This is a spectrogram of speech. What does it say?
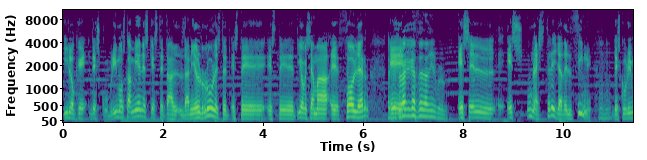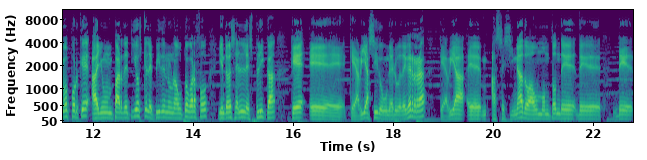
Y lo que descubrimos también es que este tal Daniel Rule, este, este, este tío que se llama eh, Zoller, el eh, que hace Daniel Brühl es el es una estrella del cine. Descubrimos porque hay un par de tíos que le piden un autógrafo y entonces él le explica que, eh, que había sido un héroe de guerra, que había eh, asesinado a un montón de, de- de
